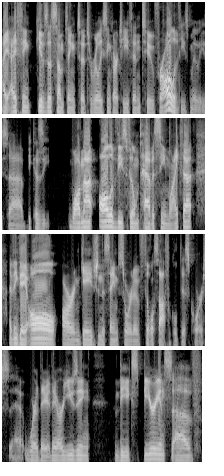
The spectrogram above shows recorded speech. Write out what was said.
I, I, think gives us something to, to really sink our teeth into for all of these movies uh, because while not all of these films have a scene like that, I think they all are engaged in the same sort of philosophical discourse uh, where they, they are using the experience of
